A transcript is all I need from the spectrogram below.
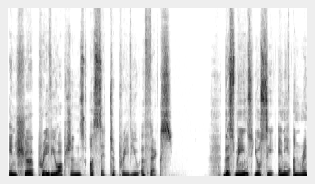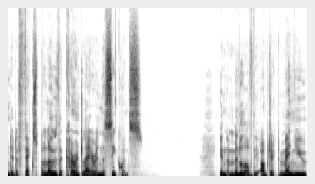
Ensure Preview options are set to Preview Effects. This means you'll see any unrendered effects below the current layer in the sequence. In the middle of the object menu,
